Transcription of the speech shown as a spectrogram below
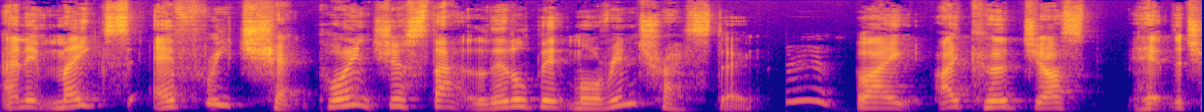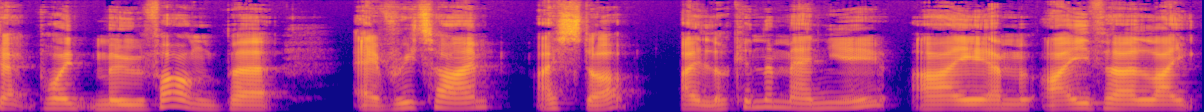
And it makes every checkpoint just that little bit more interesting. Like, I could just hit the checkpoint, move on, but every time I stop, I look in the menu, I am either like,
